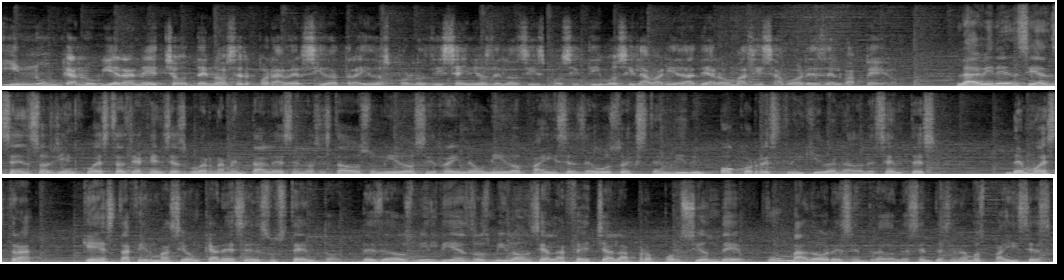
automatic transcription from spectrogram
y nunca lo hubieran hecho de no ser por haber sido atraídos por los diseños de los dispositivos y la variedad de aromas y sabores del vapeo. La evidencia en censos y encuestas de agencias gubernamentales en los Estados Unidos y Reino Unido, países de uso extendido y poco restringido en adolescentes, demuestra que esta afirmación carece de sustento. Desde 2010-2011 a la fecha, la proporción de fumadores entre adolescentes en ambos países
